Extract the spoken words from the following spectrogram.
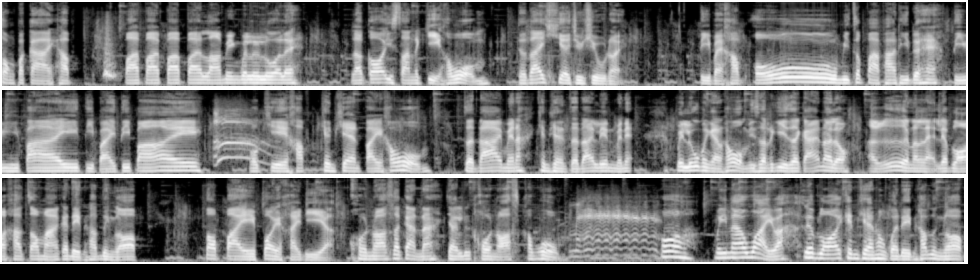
ส่องประกายครับ ไปไปไปไปราเมงไปรัวๆเลย แล้วก็อิซานากิครับผม จะได้เคลียร์ชิวๆหน่อย ตีไปครับ โอ้ มีเจ้าป่าพาทิตย์ด้วยแฮะ ตีไป ตีไป ตีไป โอเคครับ แคนแคนไปครับผม จะได้ไหมนะ แคนแคนจะได้เล่นไหมเนี่ย ไม่รู้เหมือนกันครับผม อิซานากิจะกายหน่อยเร็วเออ นั่นแหละ เรียบร้อยครับ เจ้าม้ากระเด็นครับหนึ่งรอบ ต่อไปปล่อยใครดีอะโคนอสละกันนะ อยากเลือกโคนอสครับผม โอ้ ไม่น่าไหววะ เรียบร้อย แคนแคนของกระเด็นครับหนึ่งรอบ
